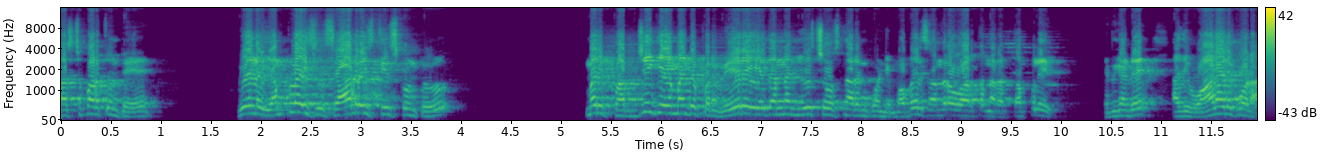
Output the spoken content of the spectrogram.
కష్టపడుతుంటే వీళ్ళ ఎంప్లాయీస్ శాలరీస్ తీసుకుంటూ మరి పబ్జి గేమ్ అంటే ఇప్పుడు వేరే ఏదన్నా న్యూస్ చూస్తున్నారనుకోండి మొబైల్స్ అందరూ వాడుతున్నారు అది తప్పులేదు. ఎందుకంటే అది వాడాలి కూడా.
